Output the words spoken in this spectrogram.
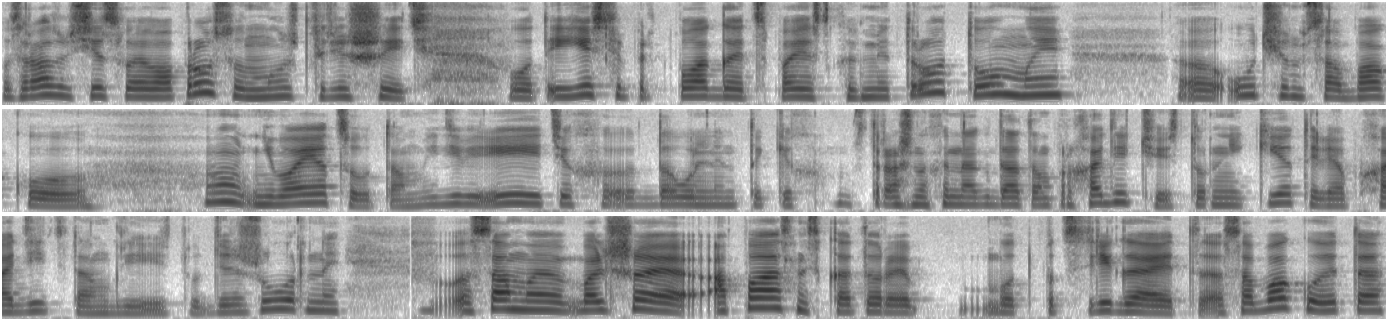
Сразу все свои вопросы он может решить. Вот. И если предполагается поездка в метро, то мы э, учим собаку ну, не бояться вот там и дверей этих э, довольно таких страшных иногда там проходить через турникет или обходить там, где есть вот дежурный. Самая большая опасность, которая вот подстерегает э, собаку, это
